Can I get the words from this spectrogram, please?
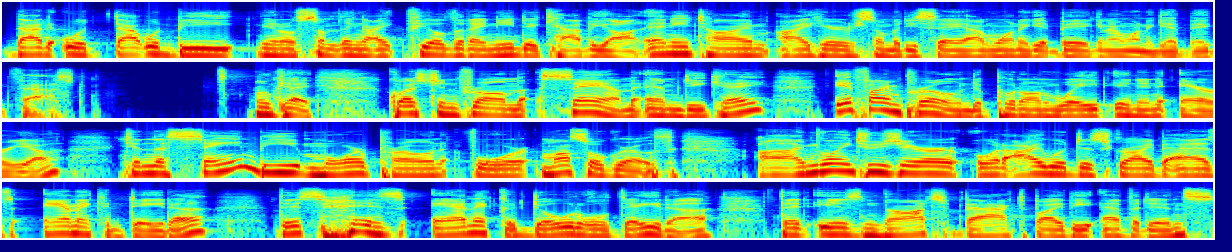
That would that would be, you know, something I feel that I need to caveat anytime I hear somebody say I want to get big and I want to get big fast. Okay, question from Sam MDK. If I'm prone to put on weight in an area, can the same be more prone for muscle growth? Uh, I'm going to share what I would describe as anecdata. This is anecdotal data that is not backed by the evidence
